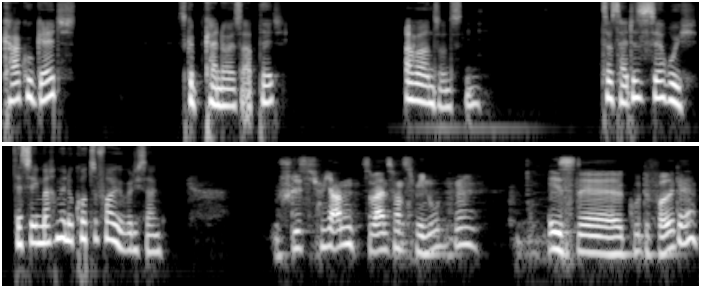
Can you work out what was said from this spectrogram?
Kaku Gate. Es gibt kein neues Update. Aber ansonsten. Zurzeit ist es sehr ruhig. Deswegen machen wir eine kurze Folge, würde ich sagen. Schließe ich mich an. 22 Minuten ist eine gute Folge.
